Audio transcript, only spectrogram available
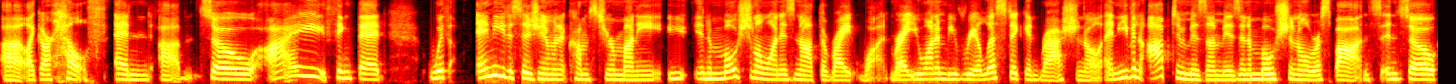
uh, like our health. And um, so I think that with any decision when it comes to your money, an emotional one is not the right one, right? You want to be realistic and rational. And even optimism is an emotional response. And so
